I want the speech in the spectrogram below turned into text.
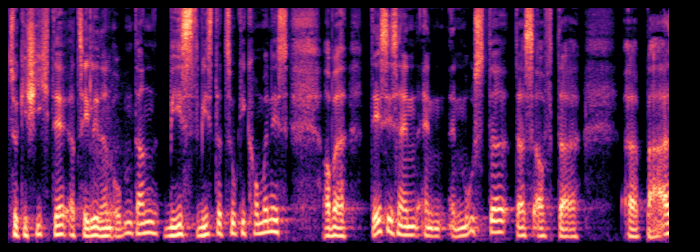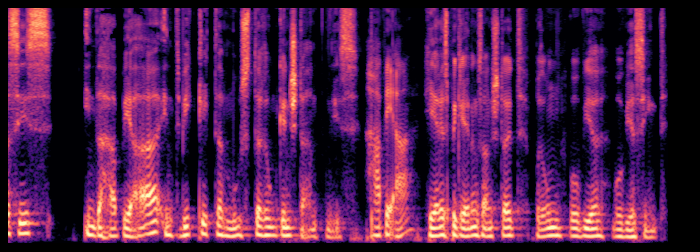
Zur Geschichte erzähle ich dann oben dann, wie es, wie es dazu gekommen ist. Aber das ist ein, ein, ein Muster, das auf der äh, Basis in der HBA entwickelter Musterung entstanden ist. HBA? Heeresbekleidungsanstalt Brunn, wo wir, wo wir sind.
